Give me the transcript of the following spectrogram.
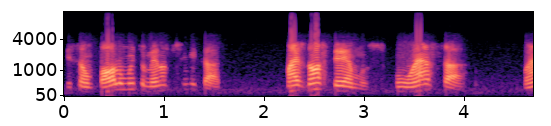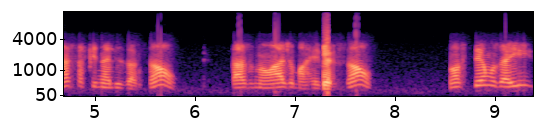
de São Paulo, muito menos para o sindicato. Mas nós temos, com essa, com essa finalização, caso não haja uma reversão, nós temos aí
